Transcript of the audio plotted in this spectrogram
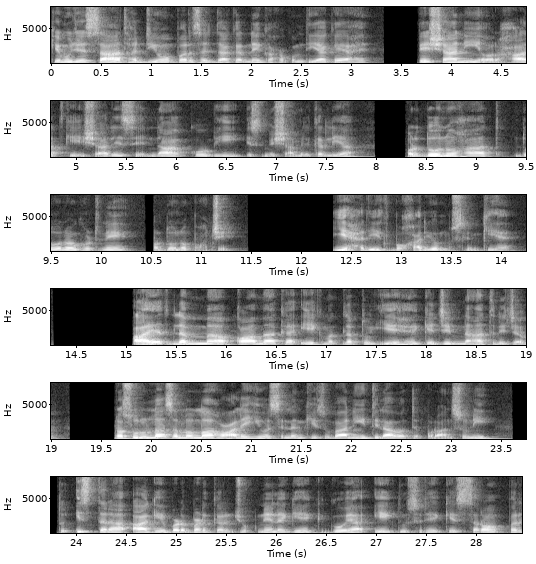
کہ مجھے سات ہڈیوں پر سجدہ کرنے کا حکم دیا گیا ہے۔ پیشانی اور ہاتھ کے اشارے سے ناک کو بھی اس میں شامل کر لیا اور دونوں ہاتھ دونوں گھٹنے اور دونوں پہنچے۔ یہ حدیث بخاری اور مسلم کی ہے۔ آیت لما قامہ کا ایک مطلب تو یہ ہے کہ جنات نے جب رسول اللہ صلی اللہ علیہ وسلم کی زبانی تلاوت قرآن سنی تو اس طرح آگے بڑھ بڑھ کر جھکنے لگے کہ گویا ایک دوسرے کے سروں پر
